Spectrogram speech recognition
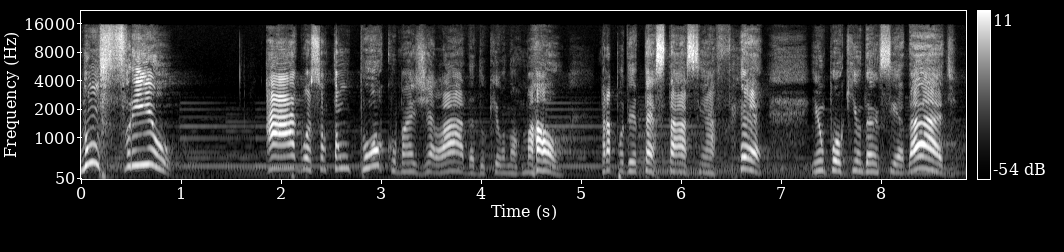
num frio, a água só está um pouco mais gelada do que o normal, para poder testar assim a fé e um pouquinho da ansiedade.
